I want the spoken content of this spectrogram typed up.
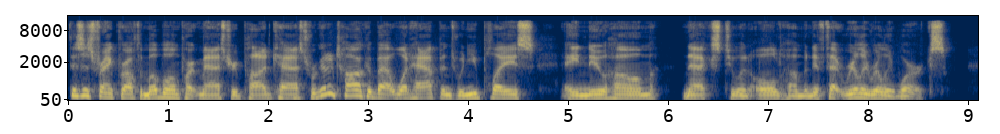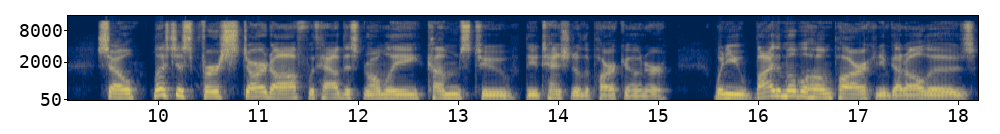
This is Frank Rolfe, the Mobile Home Park Mastery Podcast. We're going to talk about what happens when you place a new home next to an old home and if that really, really works. So let's just first start off with how this normally comes to the attention of the park owner when you buy the mobile home park and you've got all those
